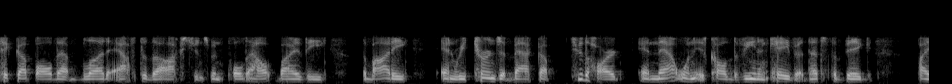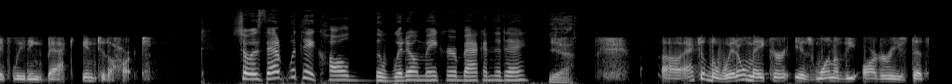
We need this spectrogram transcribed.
pick up all that blood after the oxygen's been pulled out by the, the body and returns it back up to the heart, and that one is called the vena cava. That's the big pipe leading back into the heart. So is that what they called the widowmaker back in the day? Yeah. Uh, actually, the widowmaker is one of the arteries that's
